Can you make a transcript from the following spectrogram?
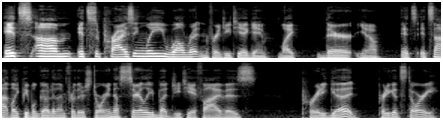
It's um it's surprisingly well written for a GTA game. Like they're, you know, it's it's not like people go to them for their story necessarily, but GTA 5 is pretty good. Pretty good story.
